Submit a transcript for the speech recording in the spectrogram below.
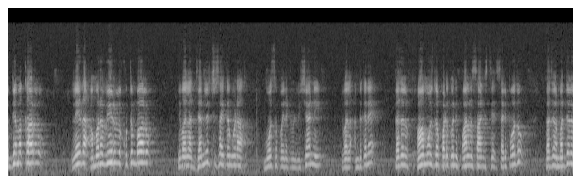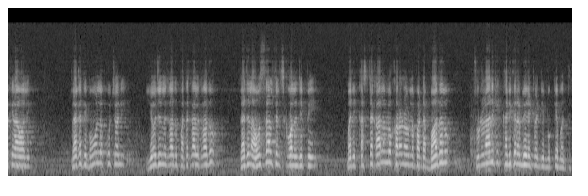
ఉద్యమకారులు లేదా అమరవీరుల కుటుంబాలు ఇవాళ జర్నలిస్టు సైతం కూడా మోసపోయినటువంటి విషయాన్ని ఇవాళ అందుకనే ప్రజలు ఫామ్ హౌస్లో పడుకొని పాలన సాగిస్తే సరిపోదు. ప్రజల మధ్యలోకి రావాలి. ప్రగతి భవన్లో కూర్చొని యోజనలు కాదు పథకాలు కాదు ప్రజల అవసరాలు తెలుసుకోవాలని చెప్పి మరి కష్టకాలంలో కరోనా వల్ల పడ్డ బాధలు చూడడానికి కనికరం లేనటువంటి ముఖ్యమంత్రి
